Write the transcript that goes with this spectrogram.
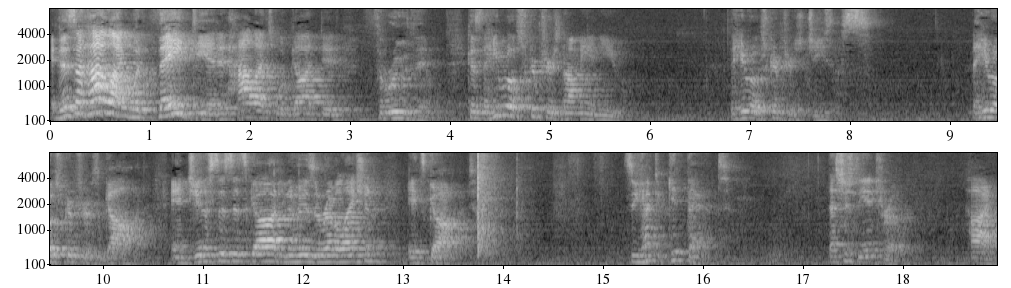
It doesn't highlight what they did, it highlights what God did through them. Because the hero of Scripture is not me and you. The hero of Scripture is Jesus. The hero of Scripture is God. In Genesis, it's God. You know who is in Revelation? It's God. So you have to get that. That's just the intro. Hi.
